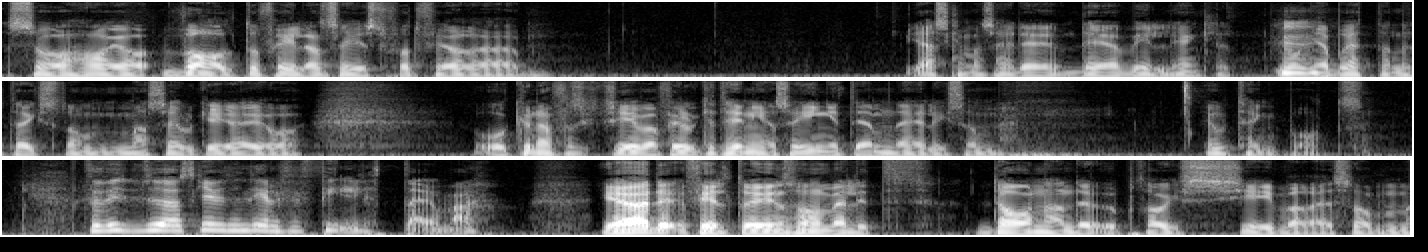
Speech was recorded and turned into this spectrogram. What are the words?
Så har jag valt att frilansa just för att få göra, ja ska man säga, det, det jag vill egentligen. Mm. Långa berättande texter om massa olika grejer. Och och kunna få skriva för olika tidningar så inget ämne är liksom otänkbart. För du har skrivit en del för Filter va? Ja, det, Filter är en sån väldigt danande uppdragsgivare som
